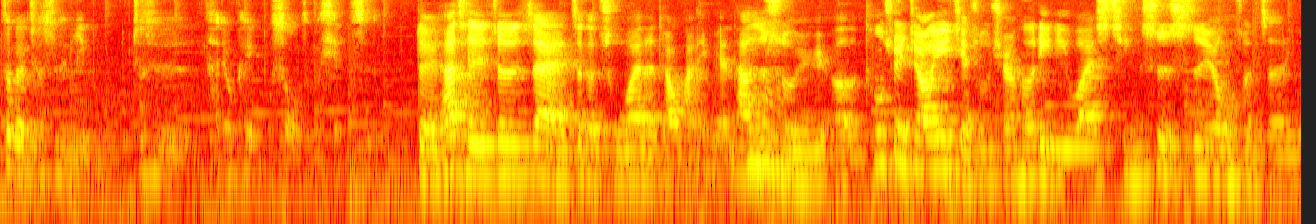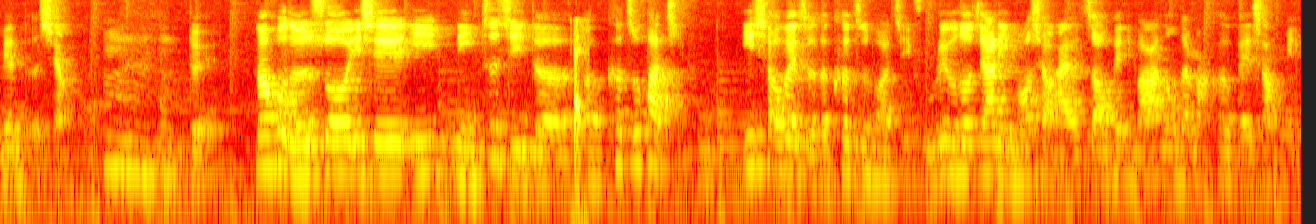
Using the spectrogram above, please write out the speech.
这个就是也不就是他就可以不受这个限制。对，它其实就是在这个除外的条款里面，它是属于、嗯、呃通讯交易解除权合理例外情事适用准则里面的项目。嗯嗯嗯，对。那或者是说一些以你自己的呃客制化给付，依消费者的客制化给付，例如说家里毛小孩的照片，你把它弄在马克杯上面，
